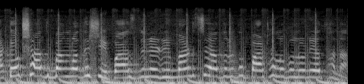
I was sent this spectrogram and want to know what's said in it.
আটক সাত বাংলাদেশি, পাঁচ দিনের রিমান্ড চেয়ে আদালতে পাঠালো বেলুনিয়া থানা।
